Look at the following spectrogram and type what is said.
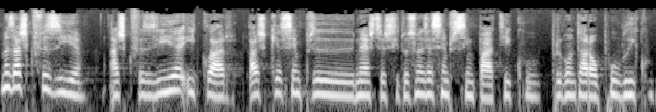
mas acho que fazia. Acho que fazia e, claro, acho que é sempre, nestas situações, é sempre simpático perguntar ao público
